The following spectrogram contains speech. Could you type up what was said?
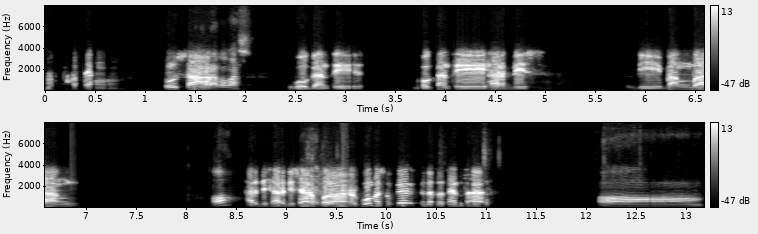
Part yang rusak, Berapa mas? gue ganti gue ganti hard disk di bank-bank, Oh. hard disk hard disk server, gue masuknya ke data center. Oh.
